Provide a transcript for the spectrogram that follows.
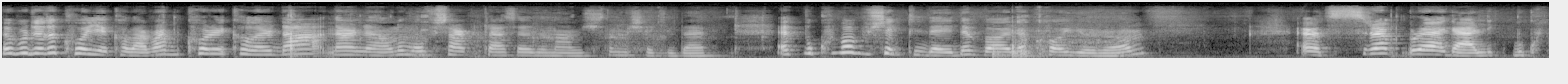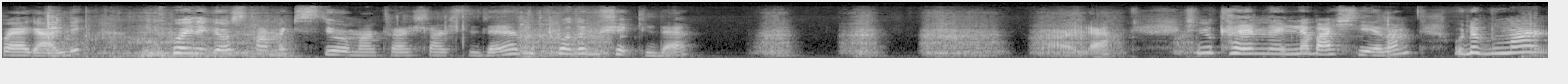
Ve burada da koy yakalar var. Bu koy yakaları da nereden aldım? Ofisel kırtasiye'den almıştım bir şekilde. Evet bu kupa bu şekildeydi. Böyle koyuyorum. Evet sıra buraya geldik. Bu kupaya geldik. Bu kupayı da göstermek istiyorum arkadaşlar sizlere. Bu kupa da bu şekilde. Böyle. Şimdi kalemleriyle başlayalım. Burada bunlar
